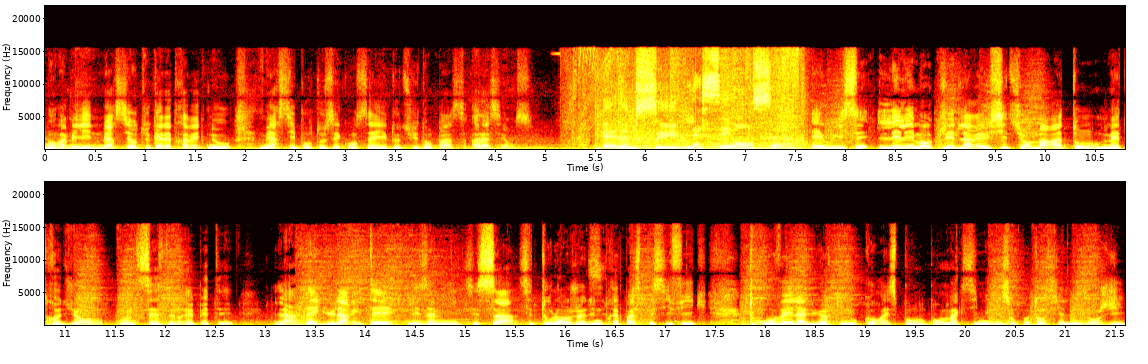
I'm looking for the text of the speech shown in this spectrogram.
Bon, bah Méline, merci en tout cas d'être avec nous. Merci pour tous ces conseils et tout de suite, on passe à la séance. RMC, La séance. Et oui, c'est l'élément clé de la réussite sur marathon, Maître Durand. On ne cesse de le répéter. La régularité, les amis, c'est ça, c'est tout l'enjeu d'une prépa spécifique. Trouver l'allure qui nous correspond pour maximiser son potentiel les jours J.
